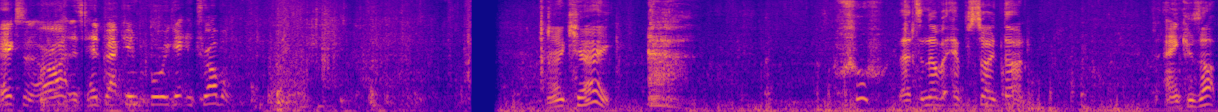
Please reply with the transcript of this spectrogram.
Excellent. All right, let's head back in before we get in trouble. Okay. Whew, that's another episode done. The anchor's up,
